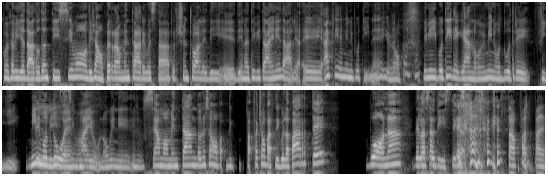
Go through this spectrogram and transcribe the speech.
come famiglia dato tantissimo, diciamo, per aumentare questa percentuale di, eh, di natività in Italia e anche le mie nipotine, io ho uh-huh. le mie nipotine che hanno come minimo due o tre figli, minimo Bellissimo. due, mai uno, quindi eh, stiamo aumentando, noi siamo, facciamo parte di quella parte buona della sta, statistica. Esatto, che sta part-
